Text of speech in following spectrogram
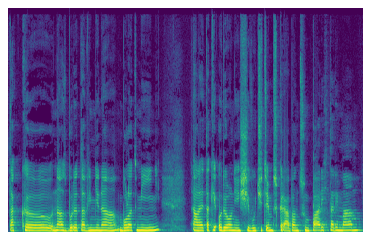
tak eh, nás bude ta výměna bolet míň, ale je taky odolnější vůči těm škrábancům. Pár jich tady mám,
